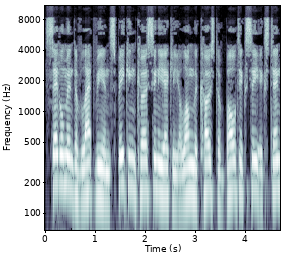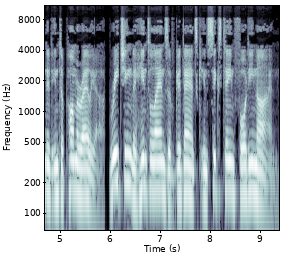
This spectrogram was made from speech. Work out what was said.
Settlement of Latvian-speaking Kursinieki along the coast of Baltic Sea extended into Pomerania, reaching the hinterlands of Gdansk in 1649.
